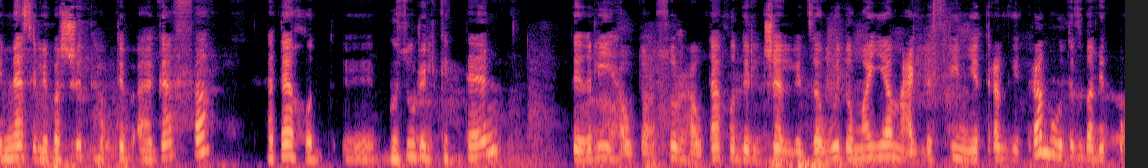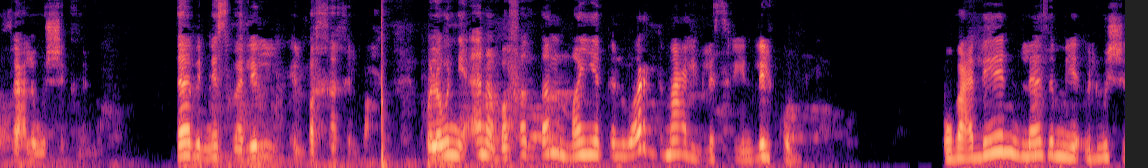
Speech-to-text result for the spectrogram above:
الناس اللي بشرتها بتبقى جافة هتاخد آه، بذور الكتان تغليها وتعصرها وتاخد الجل تزوده مية مع جليسرين يترج يترج وتفضلي تبخي على وشك منه. ده بالنسبة للبخاخ البحر. ولو إني أنا بفضل مية الورد مع الجليسرين للكل. وبعدين لازم الوش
